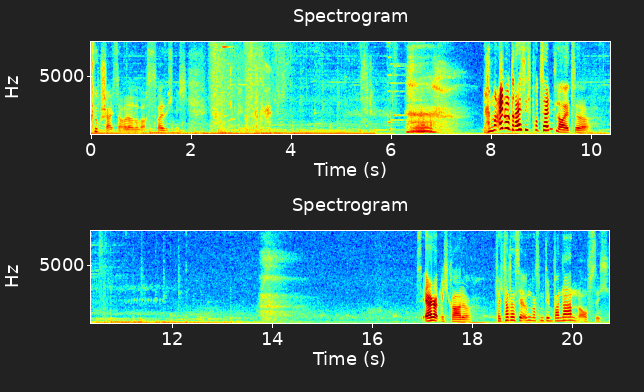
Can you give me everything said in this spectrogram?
Klugscheißer oder sowas. Weiß ich nicht. Nur 31 Prozent, Leute. Das ärgert mich gerade. Vielleicht hat das ja irgendwas mit den Bananen auf sich.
